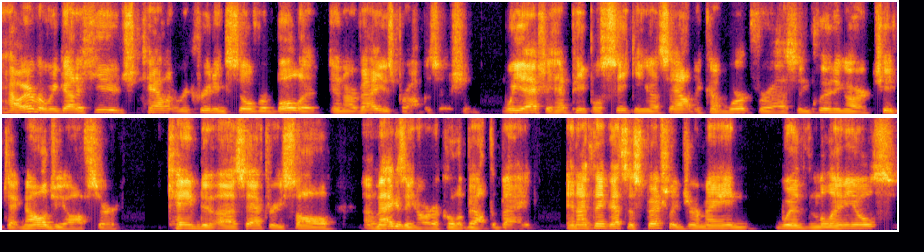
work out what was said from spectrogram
However, we got a huge talent recruiting silver bullet in our values proposition. We actually have people seeking us out to come work for us, including our chief technology officer came to us after he saw a magazine article about the bank. And I think that's especially germane with millennials.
